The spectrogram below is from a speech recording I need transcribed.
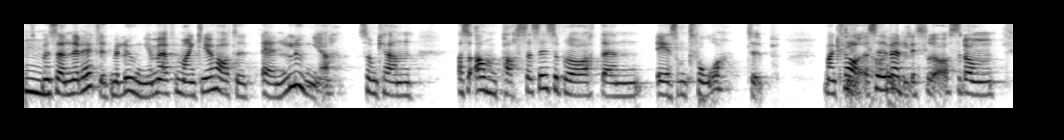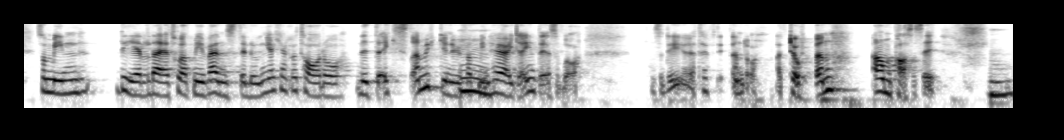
Mm. Men sen är det häftigt med lungor med, för man kan ju ha typ en lunga som kan alltså, anpassa sig så bra att den är som två, typ. Man klarar är sig sjukt. väldigt bra. Så de, som min del där, jag tror att min vänsterlunga kanske tar då lite extra mycket nu för Mm. att min högra inte är så bra. Så det är rätt häftigt ändå, att kroppen anpassar sig. Mm.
